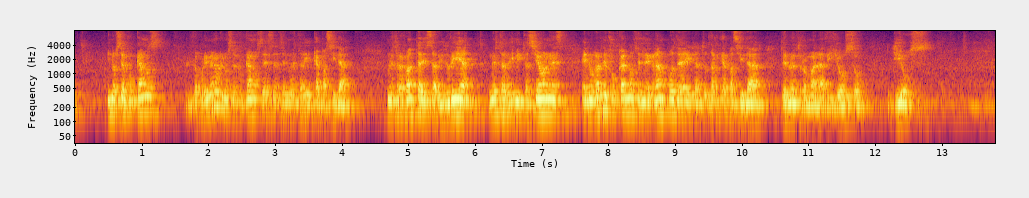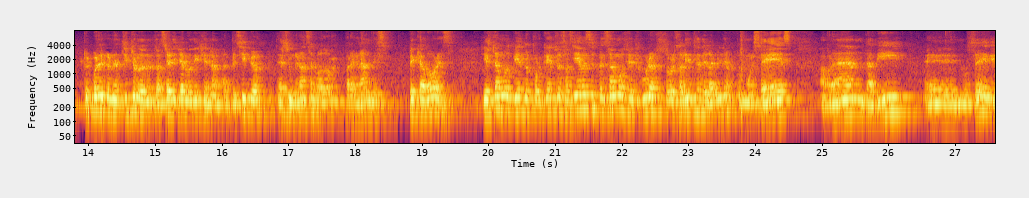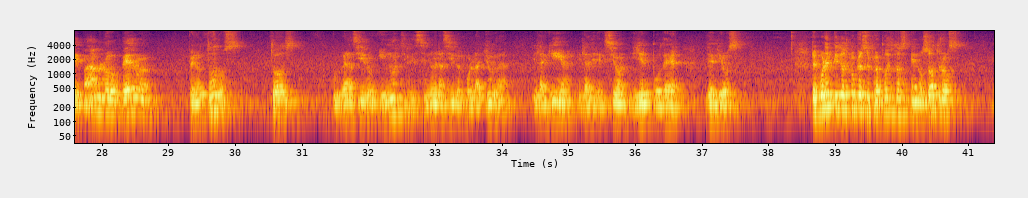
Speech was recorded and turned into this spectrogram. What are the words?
y nos enfocamos, lo primero que nos enfocamos es en nuestra incapacidad, nuestra falta de sabiduría, nuestras limitaciones, en lugar de enfocarnos en el gran poder y la total capacidad de nuestro maravilloso Dios. Recuerden que en el título de nuestra serie, ya lo dije al principio, es un gran salvador para grandes pecadores. Y estamos viendo por qué esto es así. A veces pensamos en figuras sobresalientes de la Biblia, pues Moisés, Abraham, David, eh, no sé, Pablo, Pedro, pero todos todos hubieran sido inútiles si no hubiera sido por la ayuda y la guía y la dirección y el poder de Dios. Recuerden que Dios cumple sus propósitos en nosotros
